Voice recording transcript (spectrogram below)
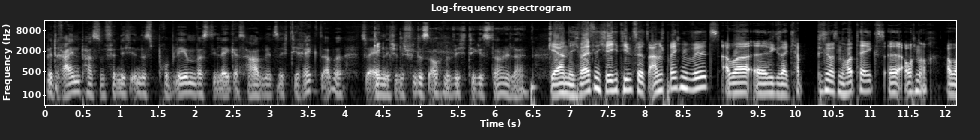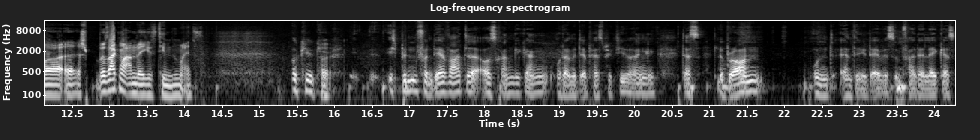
mit reinpassen, finde ich, in das Problem, was die Lakers haben. Jetzt nicht direkt, aber so ähnlich. Und ich finde das auch eine wichtige Storyline. Gerne. Ich weiß nicht, welche Teams du jetzt ansprechen willst, aber äh, wie gesagt, ich habe ein bisschen was in Hot Takes äh, auch noch. Aber äh, sag mal an, welches Team du meinst. Okay, okay. Ich bin von der Warte aus rangegangen oder mit der Perspektive rangegangen, dass LeBron und Anthony Davis im Fall der Lakers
